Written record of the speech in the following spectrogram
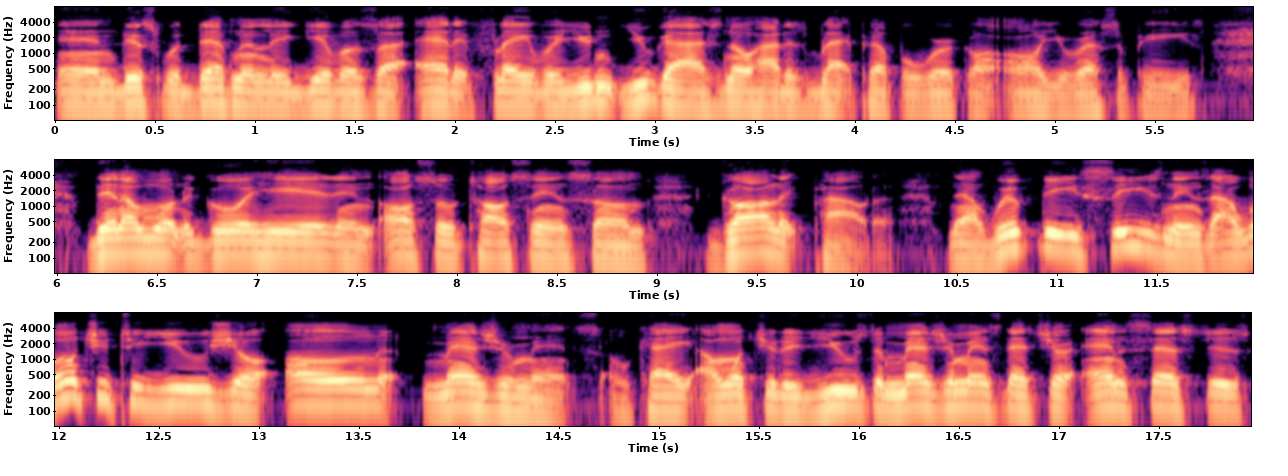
and this would definitely give us an added flavor. You you guys know how this black pepper work on all your recipes. Then I want to go ahead and also toss in some garlic powder. Now with these seasonings, I want you to use your own measurements, okay? I want you to use the measurements that your ancestors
